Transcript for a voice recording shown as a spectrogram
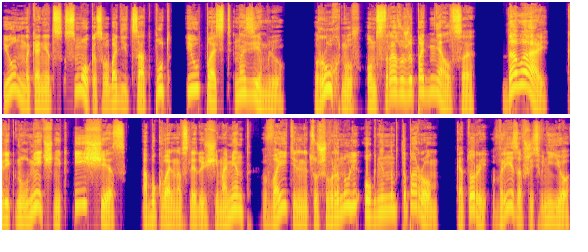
и он, наконец, смог освободиться от пут и упасть на землю. Рухнув, он сразу же поднялся. «Давай!» — крикнул мечник и исчез, а буквально в следующий момент воительницу швырнули огненным топором, который, врезавшись в нее,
